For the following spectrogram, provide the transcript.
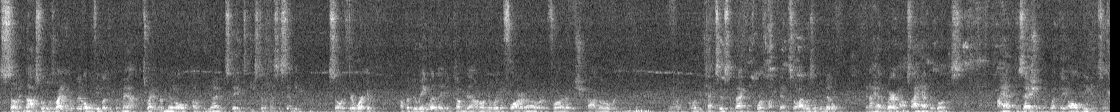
So Knoxville was right in the middle, if you look at the map, it's right in the middle of the United States east of the Mississippi. So if they're working up in New England, they could come down on their way to Florida or Florida to Chicago and, you know, going to Texas and back and forth like that. So I was in the middle and I had a warehouse. I had the books. I had possession of what they all needed. So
